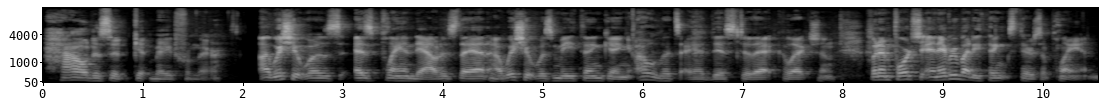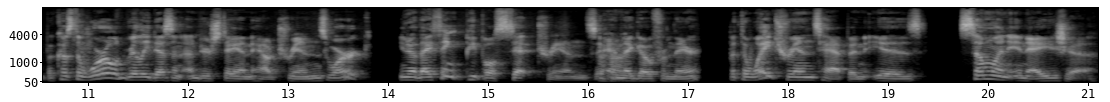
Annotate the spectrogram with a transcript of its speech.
How does it get made from there? I wish it was as planned out as that. Mm. I hmm. wish it was me thinking, oh, let's add this to that collection. But unfortunately, and everybody thinks there's a plan because the world really doesn't understand how trends work. You know, they think people set trends uh-huh. and they go from there. But the way trends happen is someone in Asia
